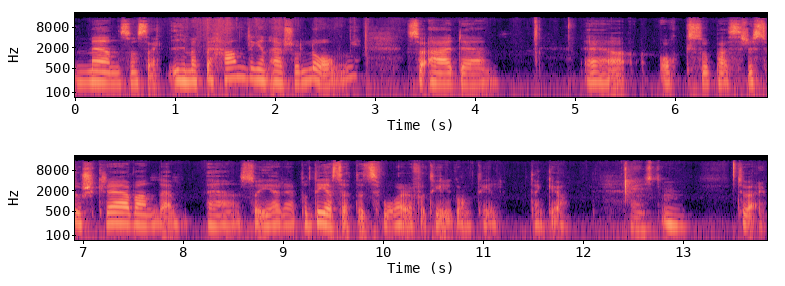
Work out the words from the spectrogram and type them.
men som sagt i och med att behandlingen är så lång så är det eh, och så pass resurskrävande eh, så är det på det sättet svårare att få tillgång till, tänker jag. Just mm, tyvärr.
